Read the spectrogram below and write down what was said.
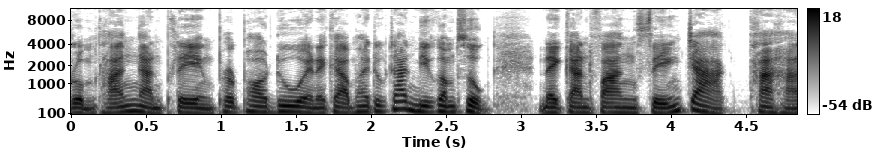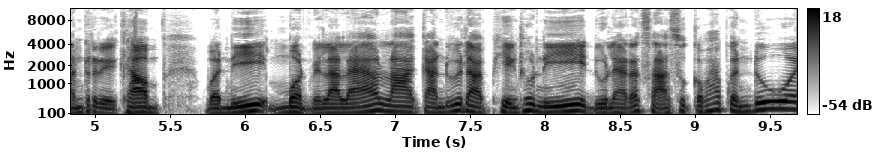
รวมทั้งงานเพลงเพราะๆด้วยนะครับให้ทุกท่านมีความสุข ในการฟังเสียงจากทหารเรือครับ วันนี้หมดเวลาแล้วลาการด้วยเวลาเพียงเท่านี้ ดูแลรักษาสุขภาพกันด้วย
